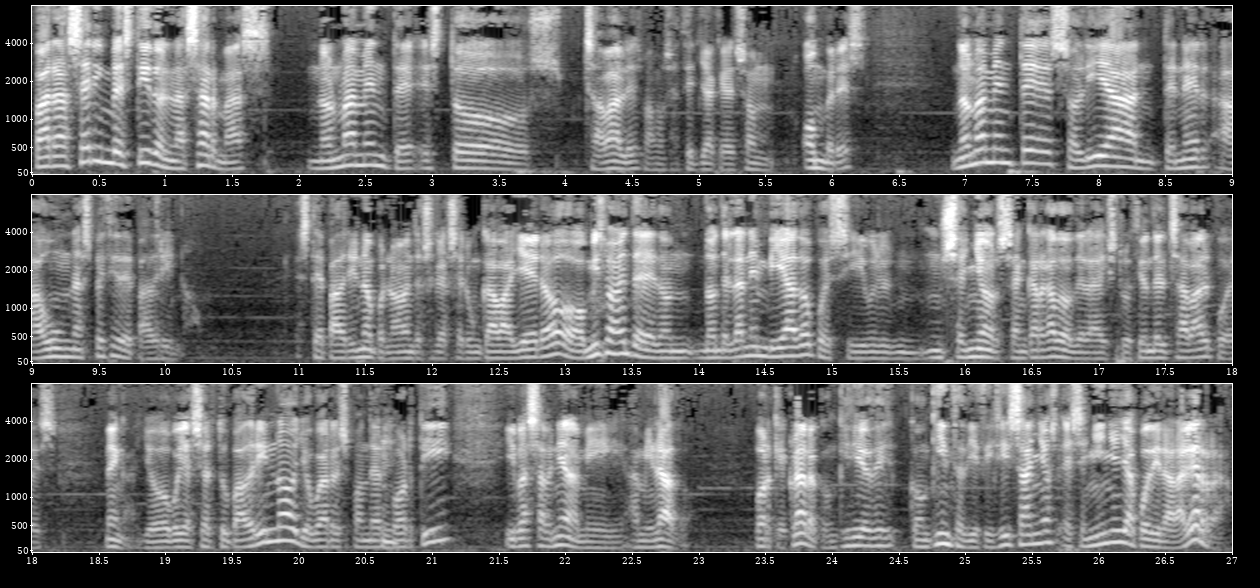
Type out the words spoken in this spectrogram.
Para ser investido en las armas, normalmente estos chavales, vamos a decir ya que son hombres, normalmente solían tener a una especie de padrino. Este padrino, pues normalmente solía ser un caballero, o mismamente don- donde le han enviado, pues si un un señor se ha encargado de la instrucción del chaval, pues venga, yo voy a ser tu padrino, yo voy a responder por ti y vas a venir a mi, a mi lado. Porque claro, con 15, con 15, 16 años, ese niño ya puede ir a la guerra.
